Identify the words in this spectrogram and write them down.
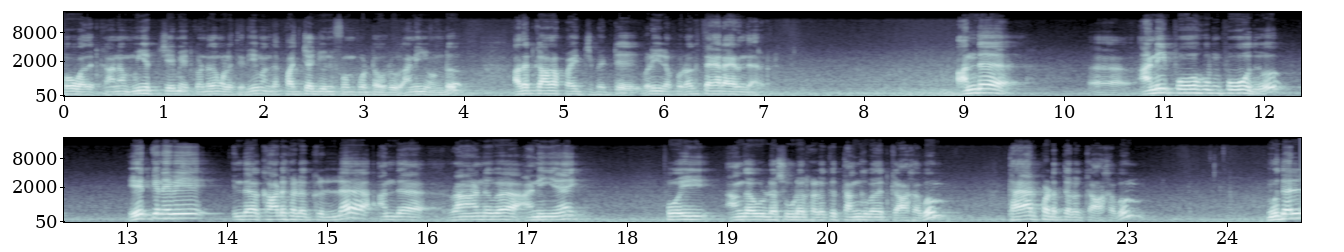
போவதற்கான முயற்சியை மேற்கொண்டது உங்களுக்கு தெரியும். அந்த பச்சை யூனிஃபார்ம் போட்ட ஒரு அணி உண்டு. அதற்காக பயிற்சி பெற்று வெளியில் போகிறதுக்கு தயாராக இருந்தார்கள் அந்த அணி அணி போகும்போது ஏற்கனவே இந்த காடுகளுக்குள்ள அந்த இராணுவ அணியை போய் அங்கே உள்ள சூழல்களுக்கு தங்குவதற்காகவும் தயார்படுத்தலுக்காகவும் முதல்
